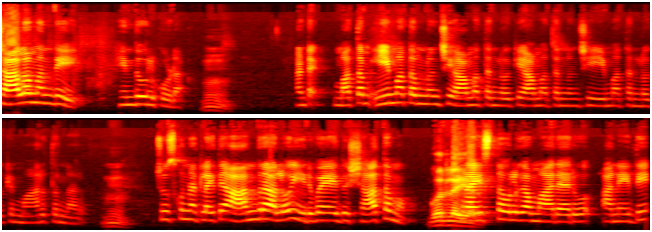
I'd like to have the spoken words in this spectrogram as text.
చాలా మంది హిందువులు కూడా. ఉమ్, అంటే మతం ఈ మతం నుంచి ఆ మతంలోకి ఆ మతం నుంచి ఈ మతంలోకి మారుతున్నారు. చూసుకున్నట్లయితే ఆంధ్రాలో ఇరవై ఐదు శాతము క్రైస్తవులుగా మారారు అనేది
